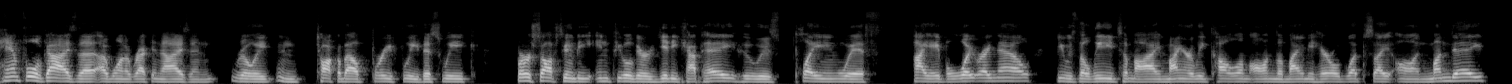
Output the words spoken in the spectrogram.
handful of guys that I want to recognize and really and talk about briefly this week. First off is going to be infielder Yiddi Cappe, who is playing with High Beloit right now. He was the lead to my minor league column on the Miami Herald website on Monday,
